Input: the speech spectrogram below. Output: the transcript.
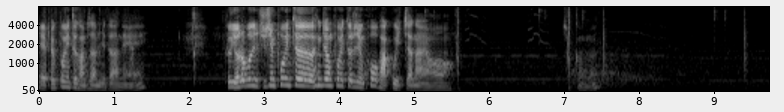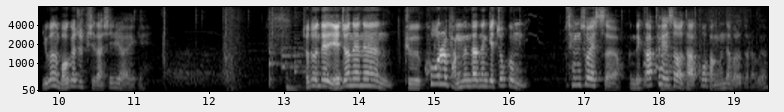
예, 100포인트 감사합니다. 네. 그 여러분이 주신 포인트, 행정 포인트로 지금 코어 받고 있잖아요. 잠깐만. 이거는 먹여줍시다, 시리아에게. 저도 근데 예전에는 그 코어를 박는다는 게 조금 생소했어요. 근데 카페에서 다 코어 박는다 그러더라고요.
